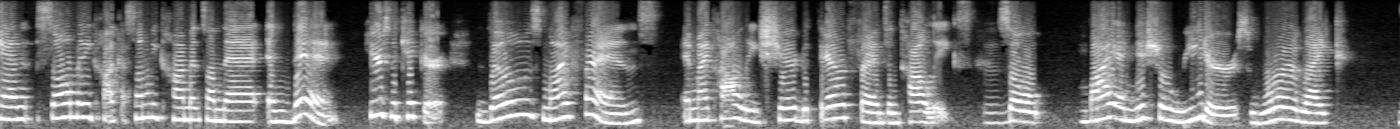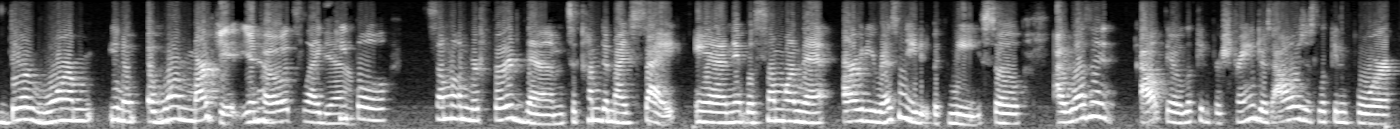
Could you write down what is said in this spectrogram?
and so many con- so many comments on that. And then here's the kicker: those my friends and my colleagues shared with their friends and colleagues. Mm-hmm. So my initial readers were like their warm, you know, a warm market. You know, it's like Yeah. people someone referred them to come to my site and it was someone that already resonated with me so i wasn't out there looking for strangers i was just looking for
